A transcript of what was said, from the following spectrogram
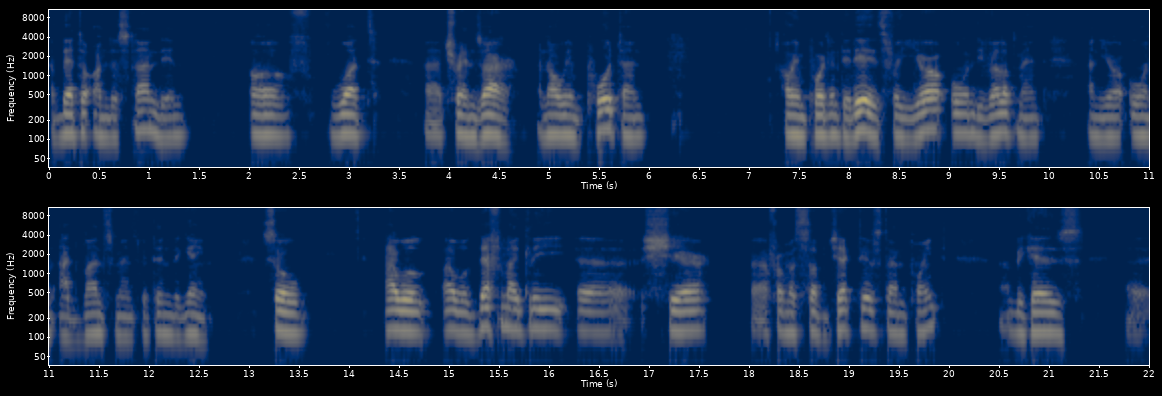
a better understanding of what uh, trends are and how important how important it is for your own development and your own advancement within the game. So I will I will definitely uh, share uh, from a subjective standpoint because uh,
